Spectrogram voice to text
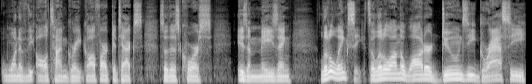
one of the all time great golf architects. So this course is amazing. Little linksy. It's a little on the water, dunesy, grassy.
